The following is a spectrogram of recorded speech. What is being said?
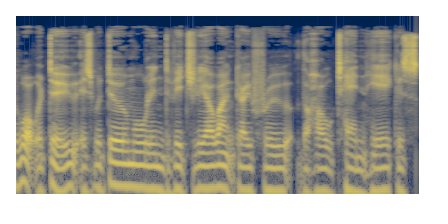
So what we'll do is we'll do them all individually. I won't go through the whole 10 here because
